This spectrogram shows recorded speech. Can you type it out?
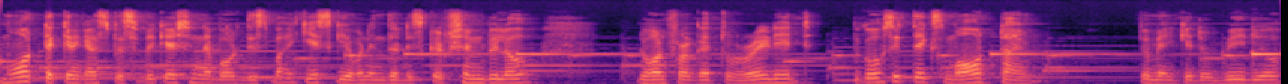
More technical specification about this bike is given in the description below. Don't forget to read it because it takes more time to make it a video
